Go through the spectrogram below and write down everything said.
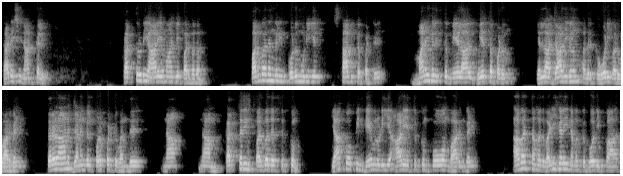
கடைசி நாட்களில் கர்த்தருடைய ஆலயமாகிய பர்வதம் பர்வதங்களின் கொடுமுடியில் ஸ்தாபிக்கப்பட்டு மலைகளுக்கு மேலாய் உயர்த்தப்படும் எல்லா ஜாதிகளும் அதற்கு ஓடி வருவார்கள். திரளான ஜனங்கள் புறப்பட்டு வந்து நான் நாம் கர்த்தரின் பர்வதத்துக்கும் யாக்கோப்பின் தேவனுடைய ஆலயத்துக்கும் போவோம் வாருங்கள். அவர் தமது வழிகளை நமக்கு போதிப்பார்.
